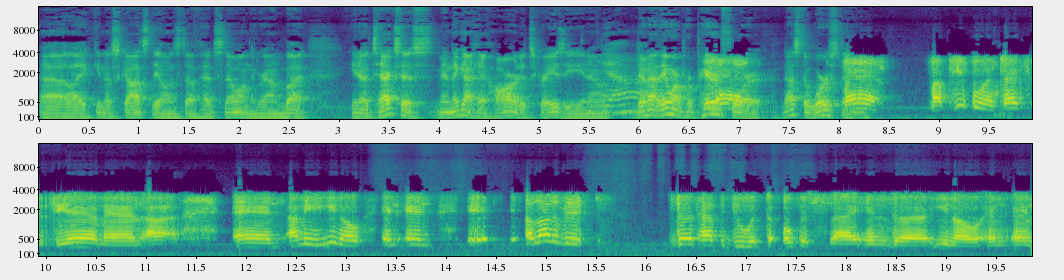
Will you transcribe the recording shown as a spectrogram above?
uh, like you know Scottsdale and stuff had snow on the ground, but you know Texas, man, they got hit hard. It's crazy. You know, Yeah. they're not, they weren't prepared Yeah. for it. That's the worst thing. Man, my people in Texas, yeah, man. I, and I mean, you know, and and it, a lot of it does have to do with the oversight and the, you know, and and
